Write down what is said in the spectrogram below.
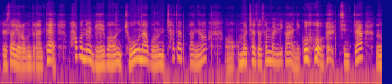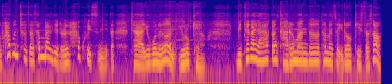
그래서 여러분들한테 화분을 매번 좋은 화분 찾았다뇨. 어, 엄마 찾아 산말리가 아니고 진짜 어, 화분 찾아 산말리를 하고 있습니다. 자, 요거는 요렇게요. 밑에가 약간 가름한 듯 하면서 이렇게 있어서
